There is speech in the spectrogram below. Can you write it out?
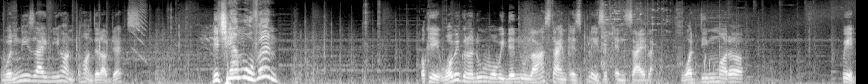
Wouldn't these like be haunted objects? The chair moving! Okay, what we're gonna do, what we didn't do last time is place it inside like What the mother? Wait.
